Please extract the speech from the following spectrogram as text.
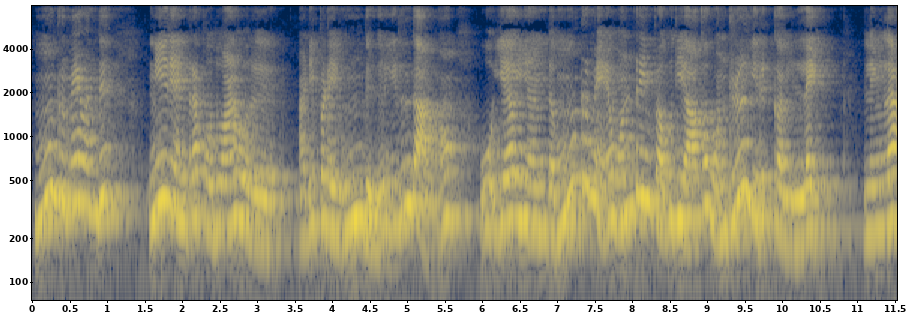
மூன்றுமே வந்து நீர் என்ற பொதுவான ஒரு அடிப்படை உண்டு. இருந்தாலும் இந்த மூன்றுமே ஒன்றின் பகுதியாக ஒன்று இருக்கவில்லை. இல்லைங்களா?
